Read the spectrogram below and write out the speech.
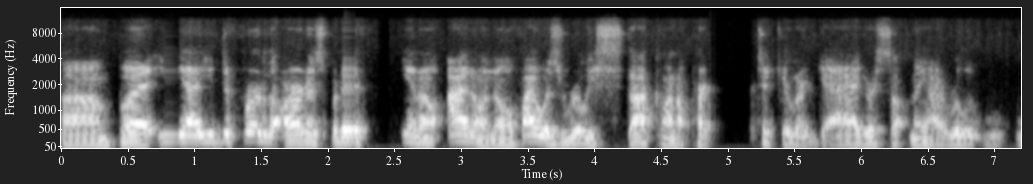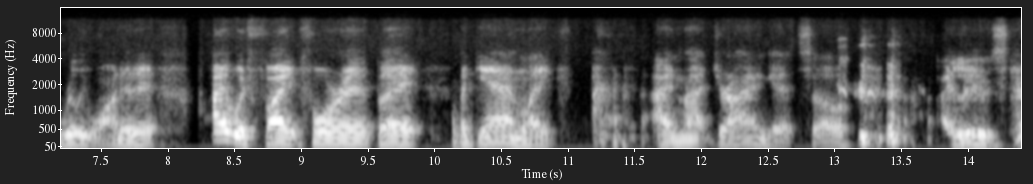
Um, but yeah you defer to the artist but if you know i don't know if i was really stuck on a particular gag or something i really really wanted it i would fight for it. But again like i'm not drawing it so i lose.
